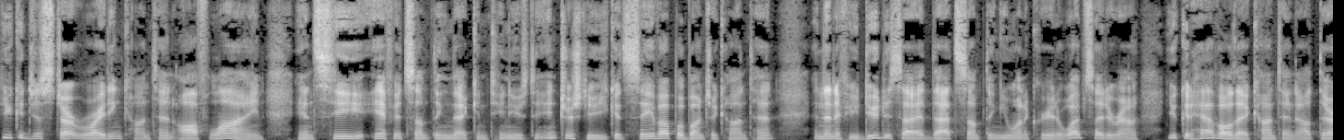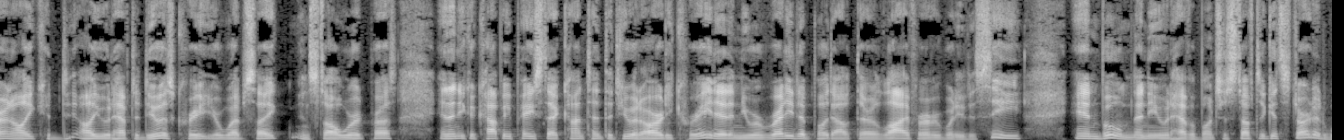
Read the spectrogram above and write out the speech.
You could just start writing content offline and see if it's something that continues to interest you. You could save up a bunch of content and then if you do decide that's something you want to create a website around, you could have all that content out there and all you could, all you would have to do is create your website, install WordPress, and then you could copy paste that content that you had already created and you were ready to put out there live for everybody to see. And boom, then you would have a bunch of stuff to get started with.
